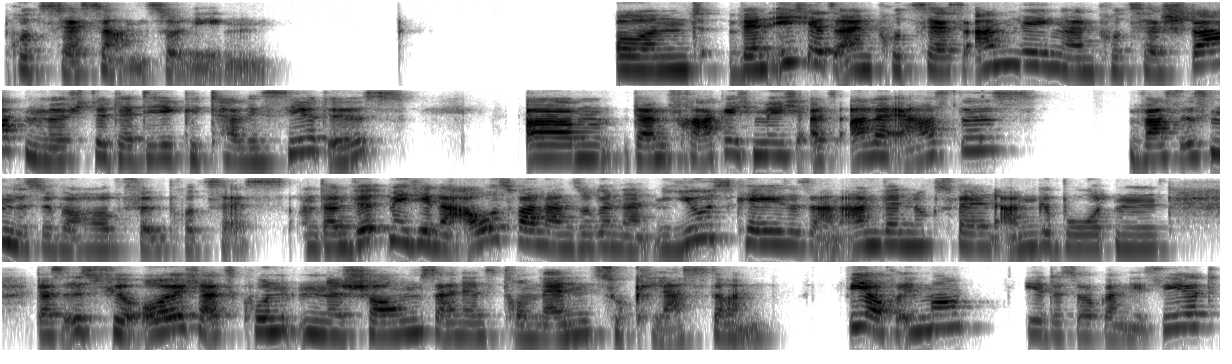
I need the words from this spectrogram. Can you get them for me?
Prozesse anzulegen. Und wenn ich jetzt einen Prozess anlegen, einen Prozess starten möchte, der digitalisiert ist, ähm, dann frage ich mich als allererstes, was ist denn das überhaupt für ein Prozess? Und dann wird mir hier eine Auswahl an sogenannten Use Cases, an Anwendungsfällen angeboten. Das ist für euch als Kunden eine Chance, ein Instrument zu clustern. Wie auch immer ihr das organisiert.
